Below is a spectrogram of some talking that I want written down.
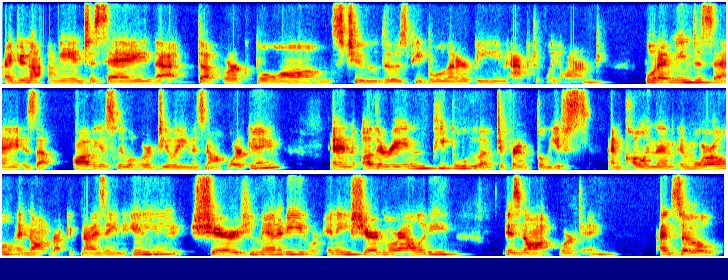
I do not mean to say that that work belongs to those people that are being actively harmed. What I mean to say is that obviously what we're doing is not working, and othering people who have different beliefs and calling them immoral and not recognizing any shared humanity or any shared morality is not working. And so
